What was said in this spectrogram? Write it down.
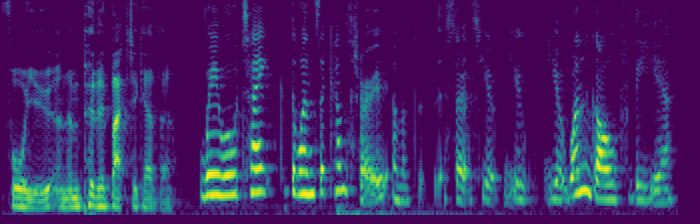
for you and then put it back together. We will take the ones that come through, and the, so it's your, your your one goal for the year,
